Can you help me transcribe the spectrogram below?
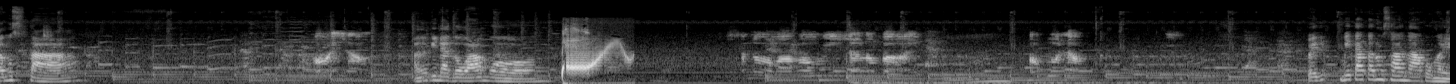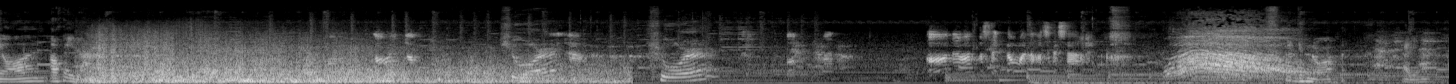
Kamusta? Okay lang. Ano ginagawa mo? Ano, makakauwi lang ng bahay. Pagbo lang. Pwede, may tatanong sana ako ngayon. Okay lang. Okay lang. Sure? Okay lang. Sure? Oo naman, basta ikaw malakas ka sa akin. Gano'n. Ayan.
